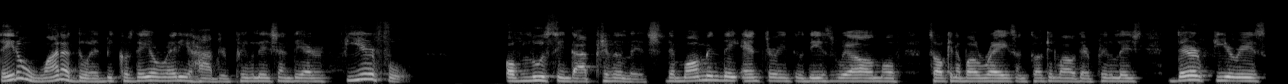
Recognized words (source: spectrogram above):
they don't want to do it because they already have their privilege and they are fearful of losing that privilege. The moment they enter into this realm of talking about race and talking about their privilege, their fear is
